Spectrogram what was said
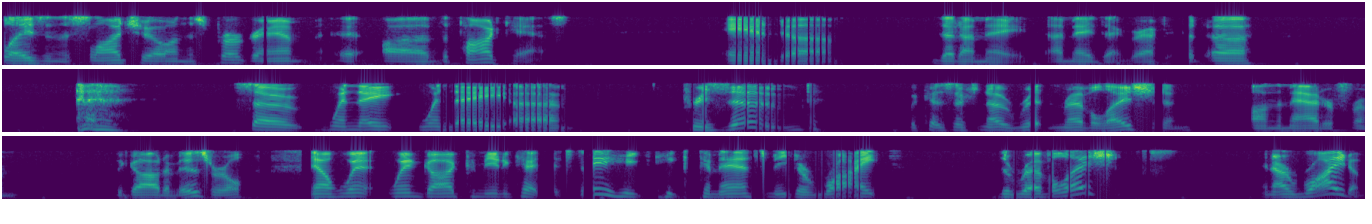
plays in the slideshow on this program uh, of the podcast, and uh, that I made. I made that graphic. But, uh, so when they when they uh, presumed, because there's no written revelation on the matter from the God of Israel. Now, when when God communicates to me, He He commands me to write the revelations, and I write them.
